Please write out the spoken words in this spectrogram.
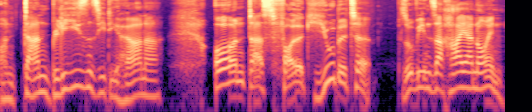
Und dann bliesen sie die Hörner, und das Volk jubelte, so wie in Sacharja 9,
